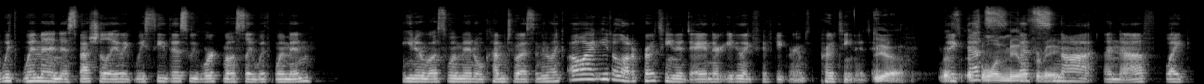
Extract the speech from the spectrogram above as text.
with women especially, like we see this, we work mostly with women. You know, most women will come to us and they're like, "Oh, I eat a lot of protein a day," and they're eating like 50 grams of protein a day. Yeah, that's, Like, that's, one meal that's for me. not enough. Like,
